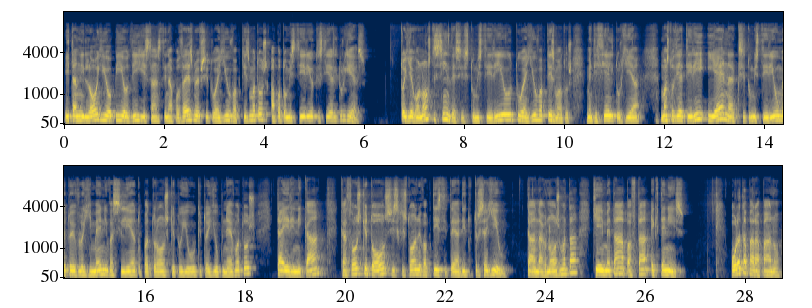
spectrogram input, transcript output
ήταν οι λόγοι οι οποίοι οδήγησαν στην αποδέσμευση του Αγίου Βαπτίσματος από το μυστήριο της Θείας Λειτουργίας. Το γεγονός της σύνδεσης του μυστηρίου του Αγίου Βαπτίσματος με τη Θεία Λειτουργία μας το διατηρεί η έναρξη του μυστηρίου με το ευλογημένη βασιλεία του Πατρός και του Ιού και του Αγίου Πνεύματος τα ειρηνικά καθώς και το όσις Χριστόν ευαπτίστηται αντί του Τρισαγίου, τα αναγνώσματα και η μετά από αυτά εκτενής. Όλα τα παραπάνω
